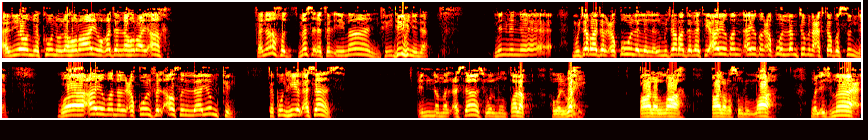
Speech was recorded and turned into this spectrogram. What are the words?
اليوم يكون له رأي وغدا له رأي آخر. فناخذ مسألة الإيمان في ديننا من من مجرد العقول المجردة التي أيضا أيضا عقول لم تبنى على الكتاب والسنة وأيضا العقول في الأصل لا يمكن تكون هي الأساس. إنما الأساس والمنطلق هو الوحي. قال الله قال رسول الله والإجماع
